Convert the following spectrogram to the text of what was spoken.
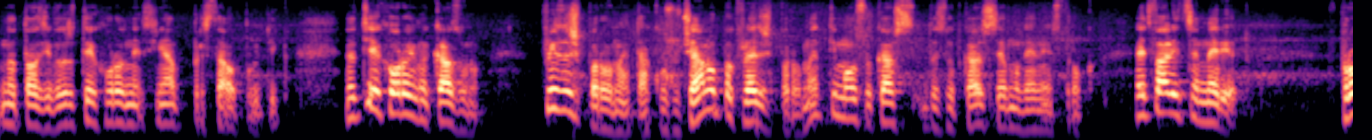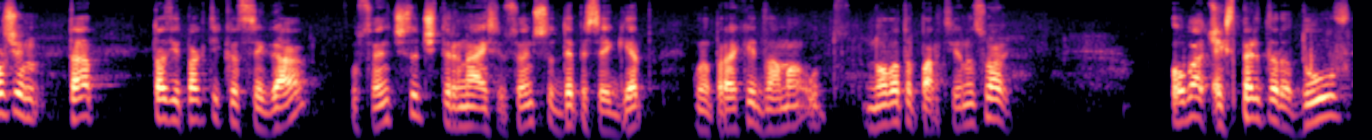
на тази възраст? Тези хора не си нямат представа политика. На тия хора им е казано, влизаш в парламент. Ако случайно пък влезеш в парламент, ти можеш да се откажеш, да се откажеш 7-дневния срок. Е, това е лицемерието. Впрочем, та, тази практика сега, освен че са 14, освен че са ДПС и ГЕРБ, го направиха и двама от новата партия на Слави. Обаче, Експерта Радулов,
